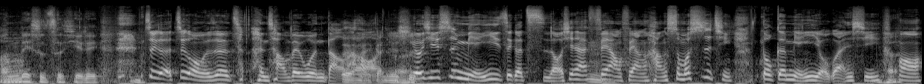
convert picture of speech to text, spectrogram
嗯，类似这些的。这个这个我们真的很常被问到啊，感觉是。尤其是免疫这个词哦，现在非常非常夯，什么事情都跟免疫有关系 哦，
